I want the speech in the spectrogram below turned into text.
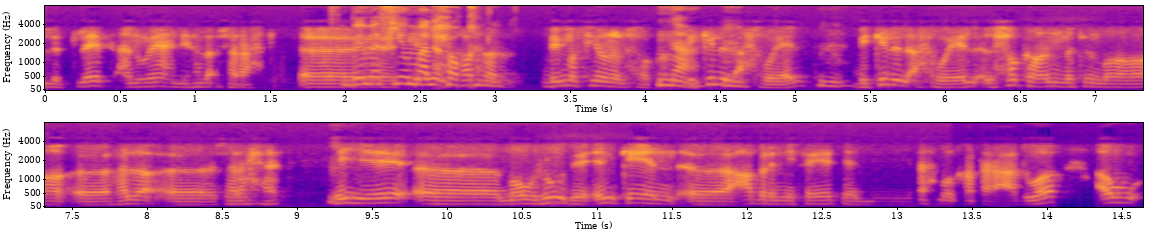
الثلاث أنواع اللي هلأ شرحتهم. آه بما فيهم الحقن. بما فيهم الحقن. نعم. بكل الأحوال مم. بكل الأحوال الحقن مثل ما آه هلأ شرحت هي موجودة إن كان عبر النفايات اللي تحمل خطر عدوى أو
